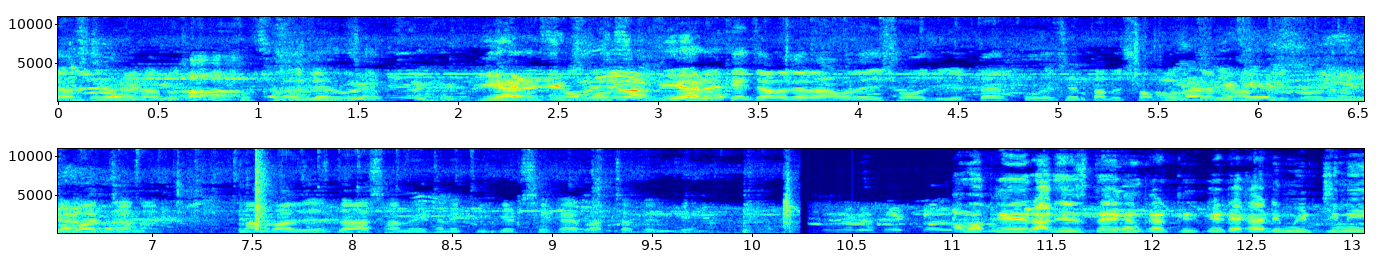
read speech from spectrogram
আসে মেয়েরা, তো তাদের খুব সুবিধে হতো। সকলকে যারা যারা আমাদের এই সহযোগিতা করেছেন তাদের সকলকে আমি আন্তরিকভাবে ধন্যবাদ জানাই। নাম রাজেশ দাস আমি এখানে ক্রিকেট শেখাই বাচ্চাদেরকে। আমাকে রাজেশ দা এখানকার ক্রিকেট একাডেমির যিনি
